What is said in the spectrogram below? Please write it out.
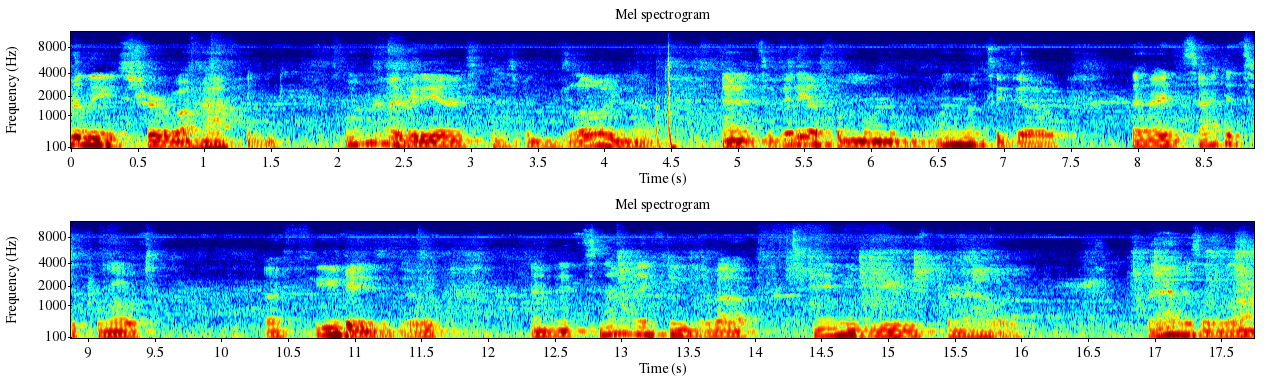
really sure what happened. One of my videos has been blowing up, and it's a video from more than one month ago that I decided to promote a few days ago, and it's now making about 10 views per hour. That is a lot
